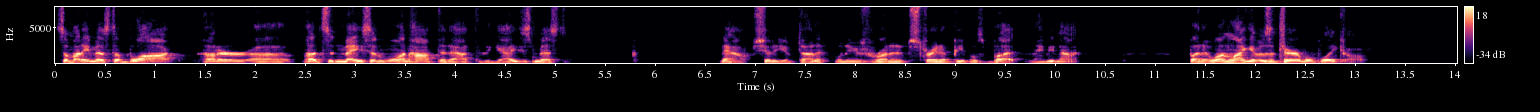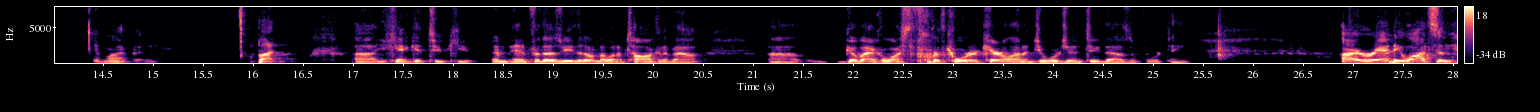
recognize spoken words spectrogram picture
Somebody missed a block. Hunter uh, Hutson Mason one hopped it out to the guy. He just missed it. Now, should he have done it when he was running it straight up people's butt? Maybe not. But it wasn't like it was a terrible play call, in my opinion. But uh, you can't get too cute. And, and for those of you that don't know what I'm talking about, Uh, go back and watch the fourth quarter Carolina, Georgia in 2014. All right, Randy Watson.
